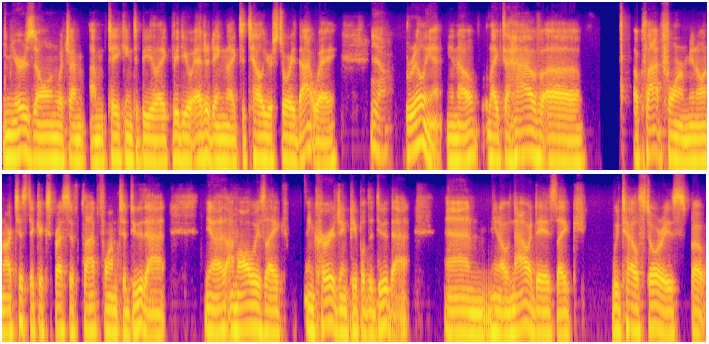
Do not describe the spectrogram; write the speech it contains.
in your zone, which I'm I'm taking to be like video editing, like to tell your story that way. Yeah. Brilliant, you know, like to have a a platform, you know, an artistic expressive platform to do that. You know, I'm always like encouraging people to do that. And, you know, nowadays, like we tell stories, but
